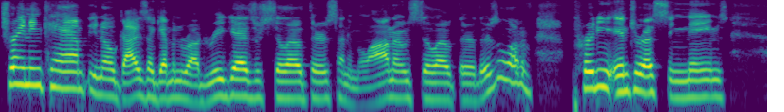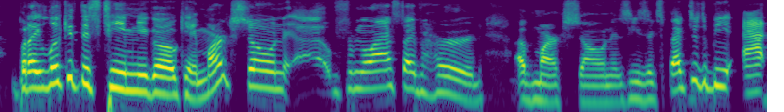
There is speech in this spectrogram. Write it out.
training camp. You know, guys like Evan Rodrigues are still out there. Sonny Milano is still out there. There's a lot of pretty interesting names. But I look at this team and you go, okay, Mark Stone, uh, from the last I've heard of Mark Stone, is he's expected to be at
